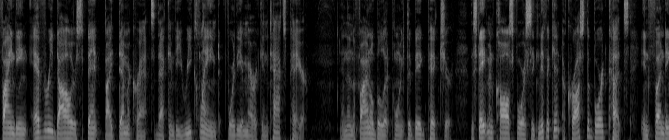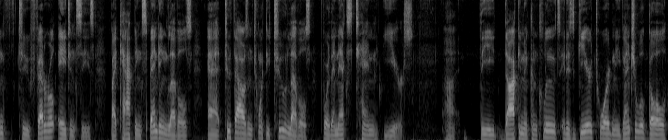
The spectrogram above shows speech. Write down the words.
finding every dollar spent by Democrats that can be reclaimed for the American taxpayer. And then the final bullet point the big picture. The statement calls for significant across the board cuts in funding to federal agencies by capping spending levels at 2022 levels for the next 10 years. Uh, the document concludes it is geared toward an eventual goal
